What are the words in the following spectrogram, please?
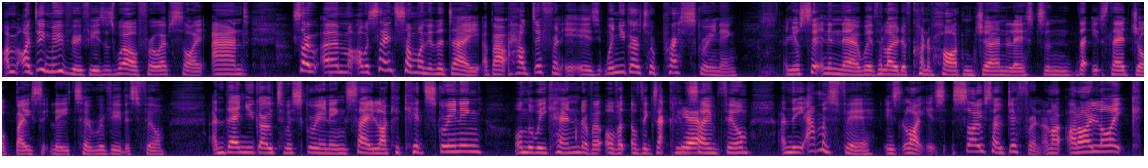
I'm, I do movie reviews as well for a website, and So um, I was saying to someone the other day about how different it is when you go to a press screening and you're sitting in there with a load of kind of hardened journalists and that it's their job basically to review this film. And then you go to a screening, say like a kids screening on the weekend of, a, of, a, of exactly Yeah. the same film and the atmosphere is like it's so so different and I, and I like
